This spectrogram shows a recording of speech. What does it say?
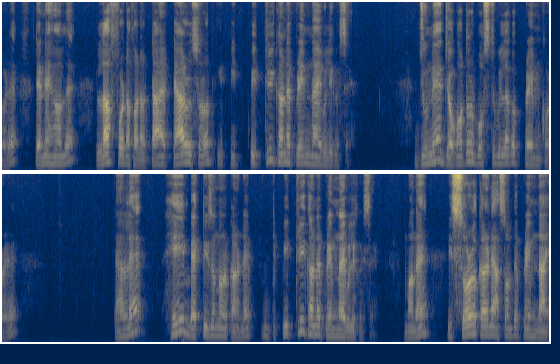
কৰে তেনেহ'লে লাভ ফৰ দ্য ফাদাৰ তাৰ তাৰ ওচৰত পিতৃৰ কাৰণে প্ৰেম নাই বুলি কৈছে যোনে জগতৰ বস্তুবিলাকক প্ৰেম কৰে তেনেহ'লে সেই ব্যক্তিজনৰ কাৰণে পিতৃৰ কাৰণে প্ৰেম নাই বুলি কৈছে। মানে ঈশ্বৰৰ কাৰণে আচলতে প্ৰেম নাই।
